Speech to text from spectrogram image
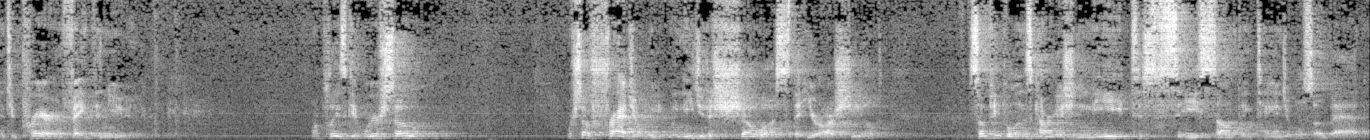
into prayer and faith in you. Lord, please get, we're so, we're so fragile. We, we need you to show us that you're our shield. Some people in this congregation need to see something tangible so bad.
